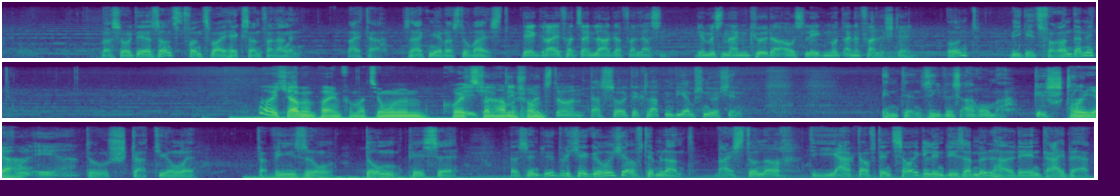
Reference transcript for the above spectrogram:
Was sollte er sonst von zwei Hexern verlangen? Weiter. Sag mir, was du weißt. Der Greif hat sein Lager verlassen. Wir müssen einen Köder auslegen und eine Falle stellen. Und? Wie geht's voran damit? Oh, ich habe ein paar Informationen. Kreuzdorn hab haben wir schon. Kreuzdorn. Das sollte klappen wie am Schnürchen. Intensives Aroma. Gestank Oh ja. wohl eher. Du Stadtjunge. Verwesung, Dung, Pisse. Das sind übliche Gerüche auf dem Land. Weißt du noch? Die Jagd auf den Zeugel in dieser Müllhalde in Dreiberg.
